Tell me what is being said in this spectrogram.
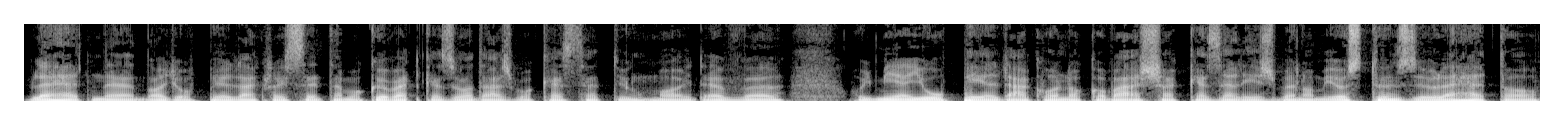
lehetne nagyobb példákra, és szerintem a következő adásba kezdhetünk majd ezzel, hogy milyen jó példák vannak a válságkezelésben, ami ösztönző lehet a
